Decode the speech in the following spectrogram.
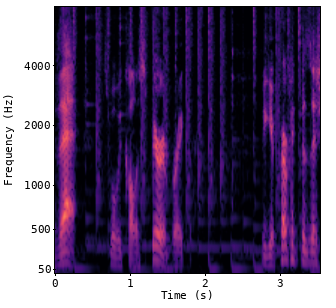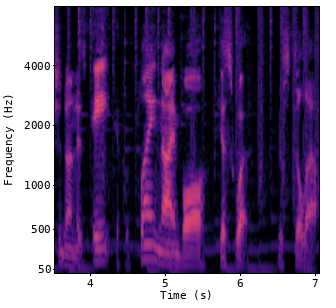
That is what we call a spirit breaker. We get perfect position on this eight. If we're playing nine ball, guess what? We're still out.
